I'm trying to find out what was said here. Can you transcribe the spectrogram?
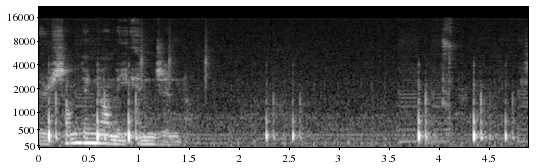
There's something on the engine. There's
